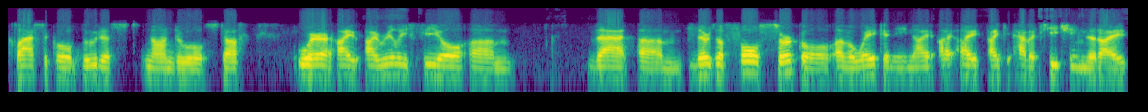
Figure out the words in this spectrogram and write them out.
classical Buddhist non-dual stuff, where I, I really feel um, that um, there's a full circle of awakening. I, I, I have a teaching that I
